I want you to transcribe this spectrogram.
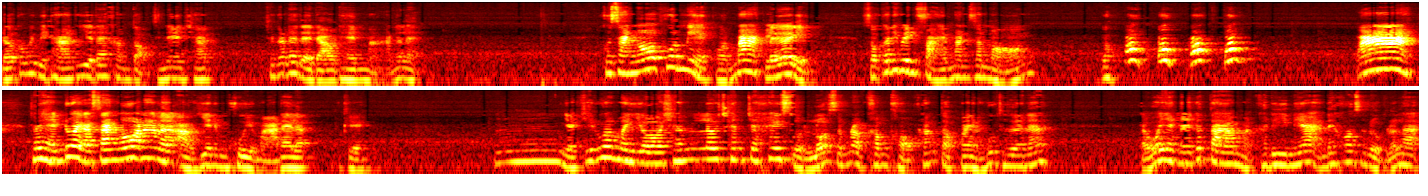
เราก็ไม่มีทางที่จะได้คำตอบที่แน่ชัด ฉันก็ได้แต่เดาแทนหมานั่นแหละคุณซังโง่พูดมีเหตุผลมากเลยสมก็ที่เป็นฝ่ายมันสมองว้าเธอเห็นด้วยกับซังโง่นั่นเลยอ้าวเย็นมงคุยกับหมาได้แล้วโอเคอย่าคิดว่ามายอฉันแล้วฉันจะให้ส่วนลดสำหรับคำขอครั้งต่อไปของพวกเธอนะ แต่ว่ายังไงก็ตามคดีนี้ได้ข้อสรุปแล้วล่ะ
